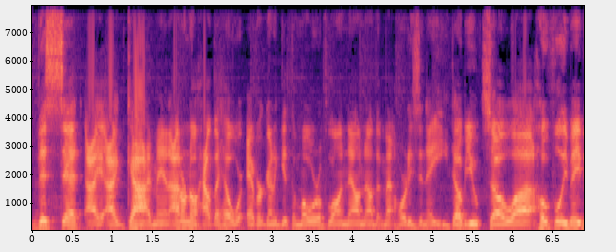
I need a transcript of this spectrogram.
This set, I, I God, man, I don't know how the hell we're ever going to get the Mower of Lawn now, now that Matt Hardy's in AEW. So, uh, hopefully, maybe,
